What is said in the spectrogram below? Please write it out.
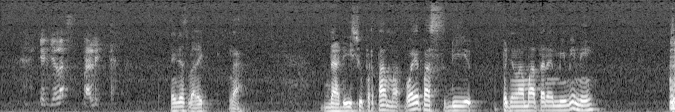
Yang jelas balik. Yang jelas balik. Nah nah di isu pertama pokoknya pas di penyelamatan Mim ini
